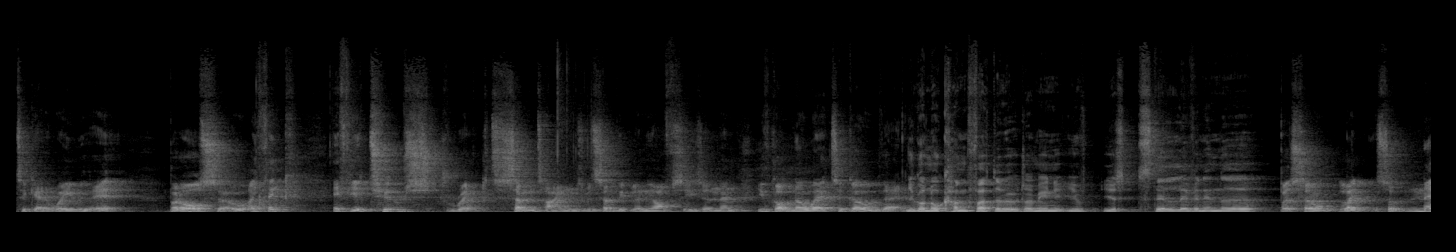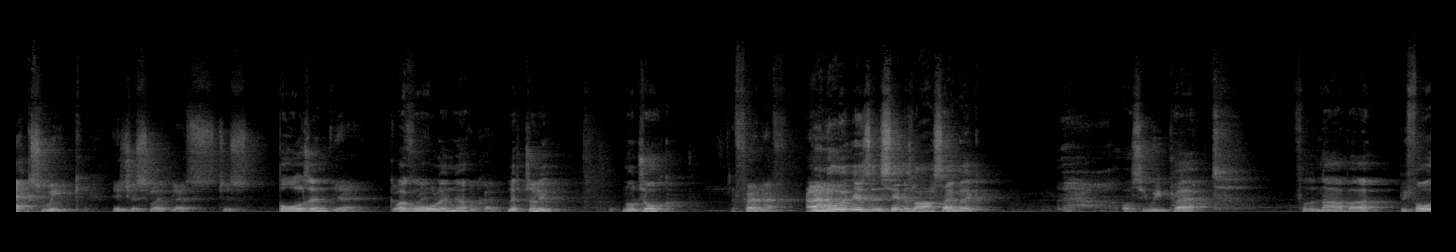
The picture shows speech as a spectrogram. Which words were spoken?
to get away with it, but also I think if you're too strict sometimes with some people in the off season, then you've got nowhere to go then. You've got no comfort of it, I mean, you've, you're still living in the But so like so next week it's just like let's just balls in. yeah go I'll go all in, yeah. Okay, Literally. No joke. Fair enough. you Um, know, is it the same as last time? Like, obviously we prepped for the NABBA. Before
